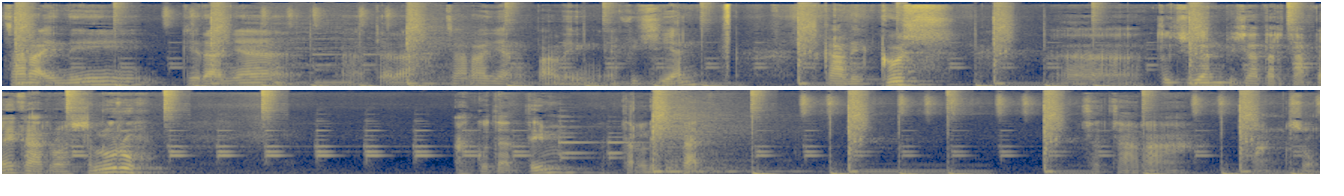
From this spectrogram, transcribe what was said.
Cara ini kiranya adalah cara yang paling efisien sekaligus eh, tujuan bisa tercapai karena seluruh anggota tim terlibat secara langsung.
